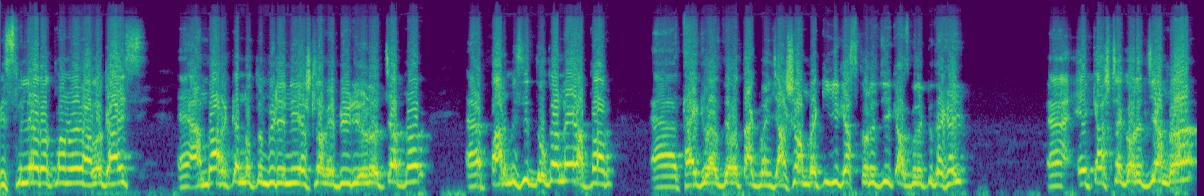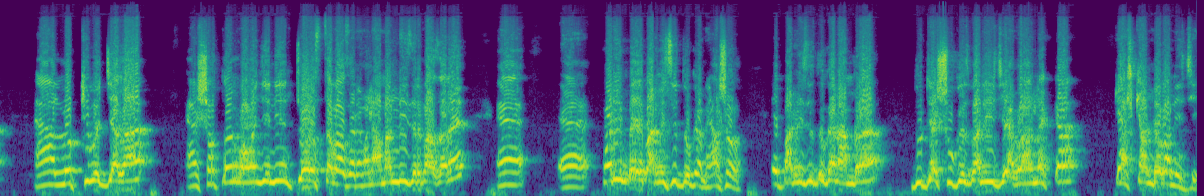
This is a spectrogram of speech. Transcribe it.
বিসমিল্লাহ রহমান রহিম। হ্যালো গাইস আমরা আরেকটা নতুন ভিডিও নিয়ে আসলাম। এই ভিডিওটা হচ্ছে আপনার ফার্মেসির দোকানে আপনার থাই গ্লাস দেওয়া থাকবেন আসো, আমরা কি কি কাজ করেছি কাজগুলো একটু দেখাই। এই কাজটা করেছি আমরা লক্ষ্মীপুর জেলা সত্যরঙ্গ ভবন ইউনিয়ন চৌরাস্তা বাজারে। মানে আমার নিজের বাজারে করিম ভাই ফার্মেসির দোকানে। আসো, এই ফার্মেসির দোকানে আমরা দুটো সুকেশ বানিয়েছি এবং একটা ক্যাশ কাউন্টার বানিয়েছি।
